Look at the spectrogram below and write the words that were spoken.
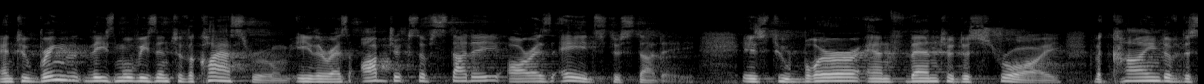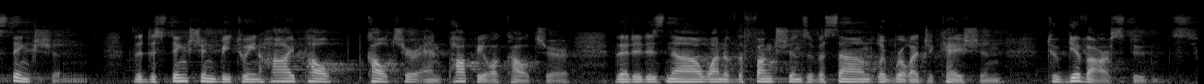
and to bring these movies into the classroom, either as objects of study or as aids to study, is to blur and then to destroy the kind of distinction, the distinction between high pulp culture and popular culture, that it is now one of the functions of a sound liberal education to give our students.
